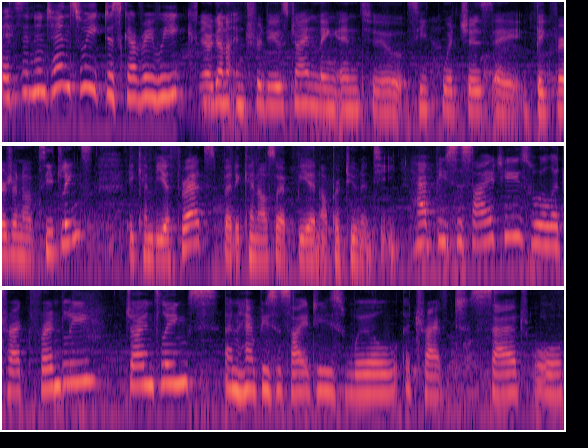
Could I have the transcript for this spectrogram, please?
It's an intense week, Discovery Week. We're gonna introduce Giantling into Seed, which is a big version of Seedlings. It can be a threat, but it can also be an opportunity. Happy societies will attract friendly giantlings, and happy societies will attract sad or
